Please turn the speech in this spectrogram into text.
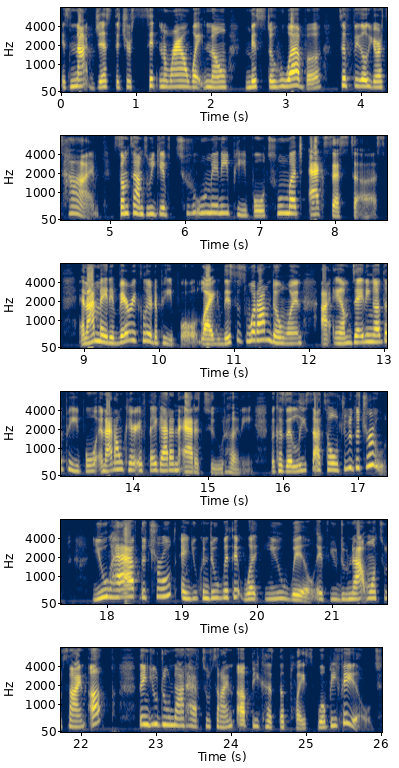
it's not just that you're sitting around waiting on Mr. Whoever to fill your time. Sometimes we give too many people too much access to us. And I made it very clear to people like, this is what I'm doing. I am dating other people, and I don't care if they got an attitude, honey, because at least I told you the truth. You have the truth and you can do with it what you will. If you do not want to sign up, then you do not have to sign up because the place will be filled.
